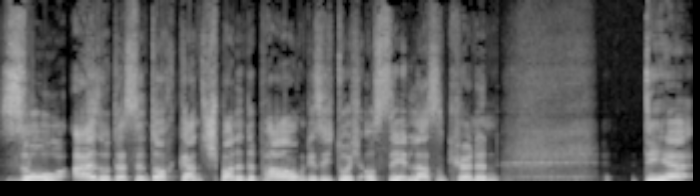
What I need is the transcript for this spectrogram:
So, also das sind doch ganz spannende Paarungen, die sich durchaus sehen lassen können. Der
